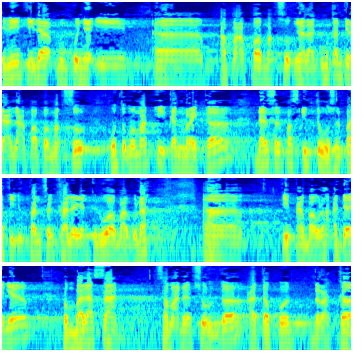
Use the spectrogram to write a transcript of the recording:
ini tidak mempunyai uh, apa-apa maksudnya lagi. Bukan tidak ada apa-apa maksud untuk mematikan mereka. Dan selepas itu selepas tiupan sangkakala yang kedua barulah uh, barulah adanya pembalasan. Sama ada syurga ataupun neraka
